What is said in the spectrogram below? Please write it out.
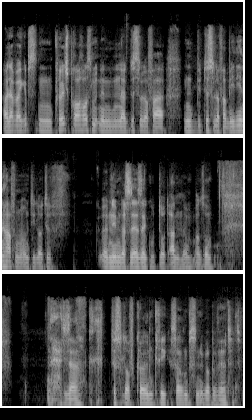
Aber dabei gibt es ein Kölsch-Brauhaus mitten in einer Düsseldorfer, in Düsseldorfer Medienhafen und die Leute nehmen das sehr, sehr gut dort an. Ne? Also, naja, dieser Düsseldorf-Köln-Krieg ist ja ein bisschen überbewertet.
